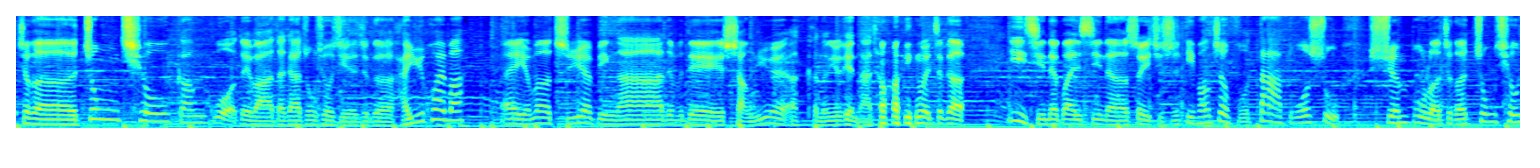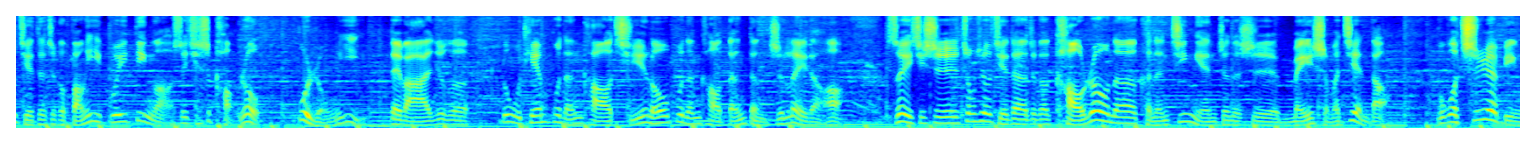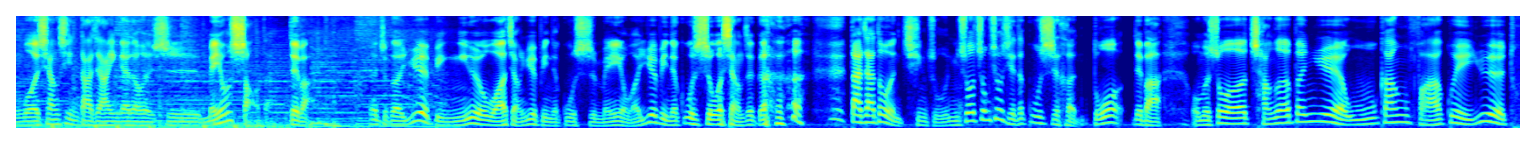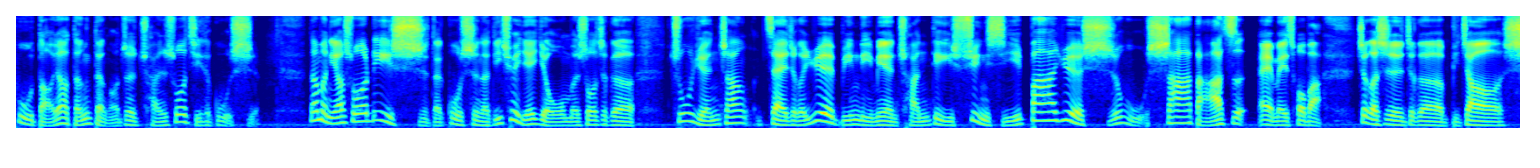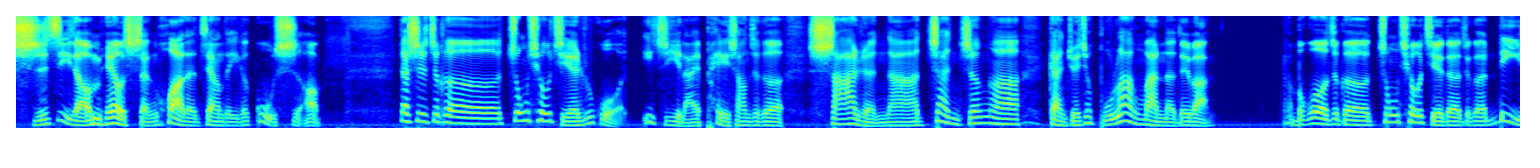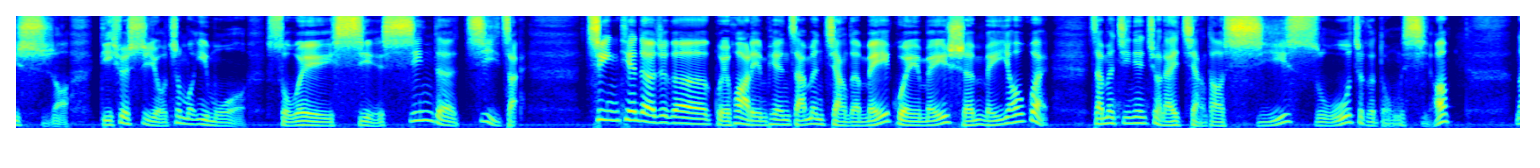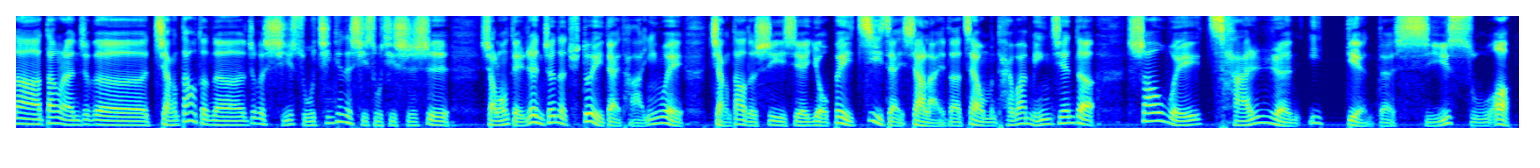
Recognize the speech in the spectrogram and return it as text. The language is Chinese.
这个中秋刚过，对吧？大家中秋节这个还愉快吗？哎，有没有吃月饼啊？对不对？赏月啊，可能有点难哦，因为这个疫情的关系呢，所以其实地方政府大多数宣布了这个中秋节的这个防疫规定啊，所以其实烤肉不容易，对吧？这个露天不能烤，骑楼不能烤等等之类的啊。所以其实中秋节的这个烤肉呢，可能今年真的是没什么见到。不过吃月饼，我相信大家应该都会是没有少的，对吧？那这个月饼，你以为我要讲月饼的故事没有啊？月饼的故事，我想这个 大家都很清楚。你说中秋节的故事很多，对吧？我们说嫦娥奔月、吴刚伐桂、月兔捣药等等哦，这是传说级的故事。那么你要说历史的故事呢，的确也有。我们说这个朱元璋在这个月饼里面传递讯息，八月十五杀鞑子，哎，没错吧？这个是这个比较实际的，没有神话的这样的一个故事啊。但是这个中秋节如果一直以来配上这个杀人啊、战争啊，感觉就不浪漫了，对吧？不过，这个中秋节的这个历史啊，的确是有这么一抹所谓血腥的记载。今天的这个鬼话连篇，咱们讲的没鬼、没神、没妖怪，咱们今天就来讲到习俗这个东西啊。那当然，这个讲到的呢，这个习俗，今天的习俗其实是小龙得认真的去对待它，因为讲到的是一些有被记载下来的，在我们台湾民间的稍微残忍一点的习俗哦。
